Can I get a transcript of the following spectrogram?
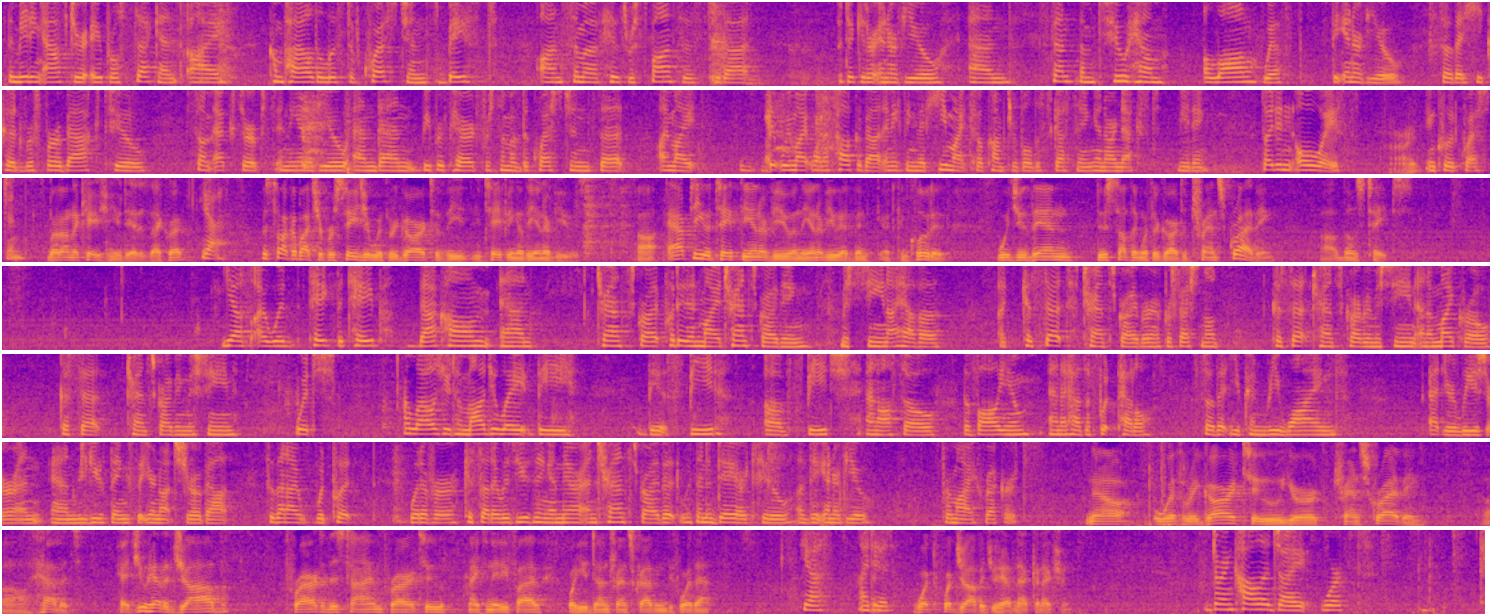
the meeting after April 2nd, I compiled a list of questions based on some of his responses to that particular interview and sent them to him along with the interview so that he could refer back to some excerpts in the interview and then be prepared for some of the questions that I might that we might want to talk about, anything that he might feel comfortable discussing in our next meeting. So I didn't always All right. include questions. But on occasion you did, is that correct? Yes. Let's talk about your procedure with regard to the, the taping of the interviews. Uh, after you had taped the interview and the interview had been had concluded, would you then do something with regard to transcribing uh, those tapes? Yes, I would take the tape back home and transcribe, put it in my transcribing machine. I have a, a cassette transcriber, a professional cassette transcriber machine, and a micro cassette transcribing machine, which allows you to modulate the, the speed of speech and also the volume, and it has a foot pedal so that you can rewind at your leisure and, and review things that you're not sure about. So then I would put whatever cassette I was using in there and transcribe it within a day or two of the interview for my records. Now, with regard to your transcribing uh, habits, had you had a job prior to this time, prior to 1985, were you done transcribing before that? Yes, I did. What, what job did you have in that connection? During college, I worked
